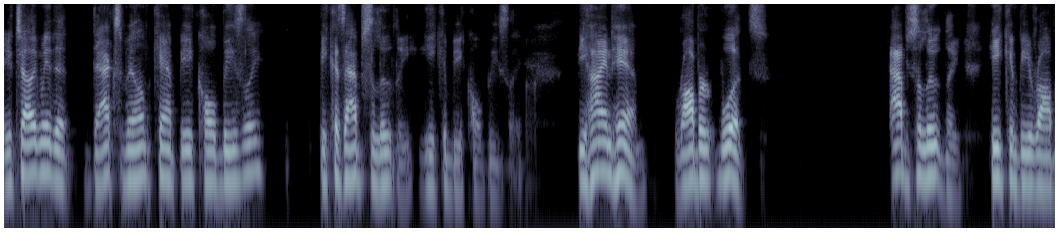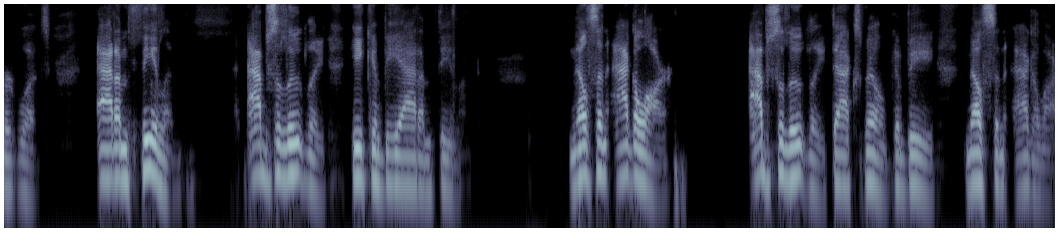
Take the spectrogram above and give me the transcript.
Are you telling me that Dax Milne can't be Cole Beasley? Because absolutely, he could be Cole Beasley. Behind him, Robert Woods. Absolutely, he can be Robert Woods. Adam Thielen. Absolutely, he can be Adam Thielen. Nelson Agholor. Absolutely, Dax Milne could be Nelson Agholor.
